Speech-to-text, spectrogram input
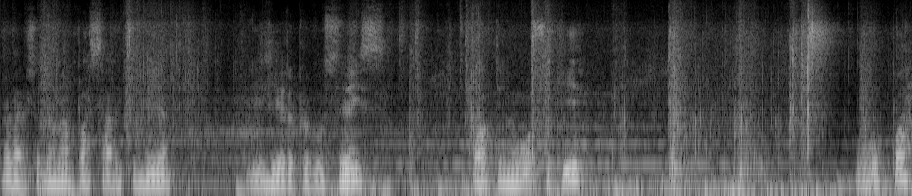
Galera, só dando uma passada aqui meia ligeira para vocês. Ó, tem um osso aqui. Opa.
